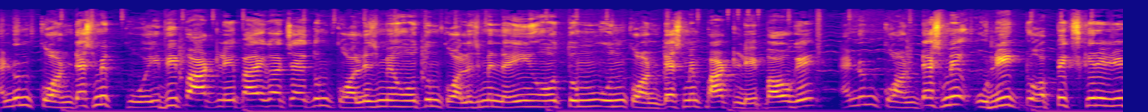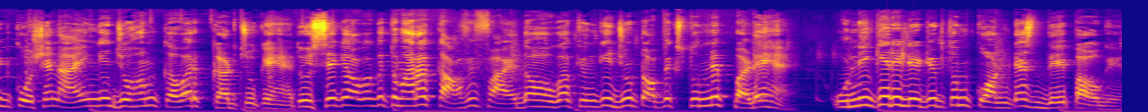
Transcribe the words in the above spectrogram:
एंड उन कॉन्टेस्ट में कोई भी पार्ट ले पाएगा, चाहे तुम कॉलेज में हो, तुम कॉलेज में नहीं हो, तुम उन कॉन्टेस्ट में पार्ट ले पाओगे। एंड उन कॉन्टेस्ट में उन्हीं टॉपिक्स के रिलेटेड क्वेश्चन आएँगे जो हम कवर कर चुके हैं। तो इससे क्या होगा कि तुम्हारा काफ़ी फ़ायदा होगा, क्योंकि जो टॉपिक्स तुमने पढ़े हैं, उन्हीं के रिलेटेड तुम कॉन्टेस्ट दे पाओगे।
